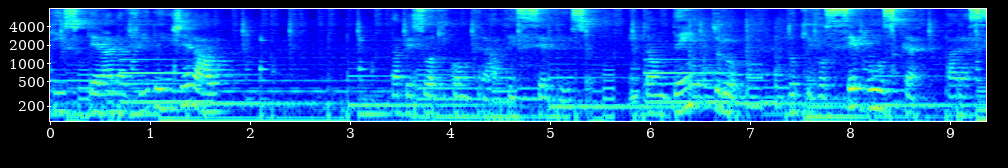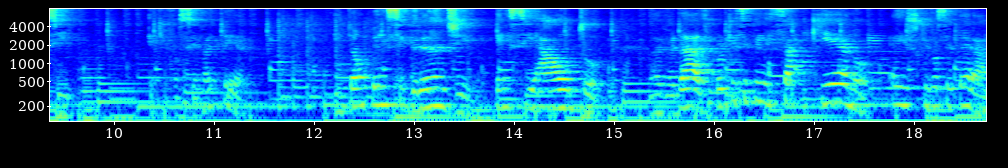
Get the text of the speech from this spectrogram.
que isso terá na vida em geral da pessoa que contrata esse serviço. Então, dentro do que você busca para si, é que você vai ter. Então, pense grande, pense alto, não é verdade? Porque se pensar pequeno, é isso que você terá.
